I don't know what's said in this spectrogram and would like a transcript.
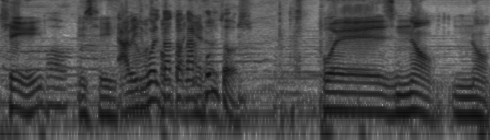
Sí, Wow. sí, sí. ¿Habéis vuelto a tocar juntos? Pues no, no.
